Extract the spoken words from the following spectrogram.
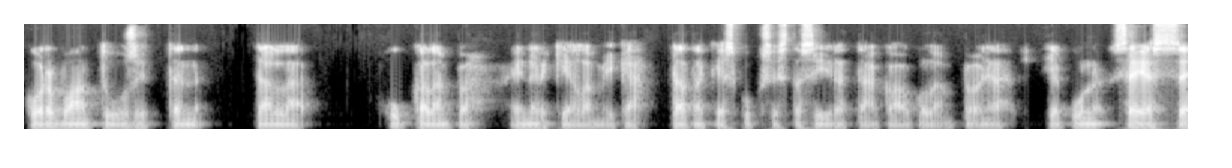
korvaantuu sitten tällä hukkalämpöenergialla, mikä datakeskuksesta siirretään kaukolämpöön. Ja, ja kun CSC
